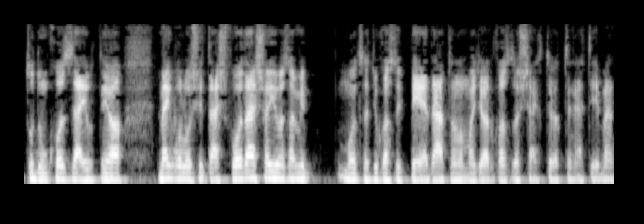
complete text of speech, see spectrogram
tudunk hozzájutni a megvalósítás forrásaihoz, ami mondhatjuk azt, hogy példátlan a magyar gazdaság történetében.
